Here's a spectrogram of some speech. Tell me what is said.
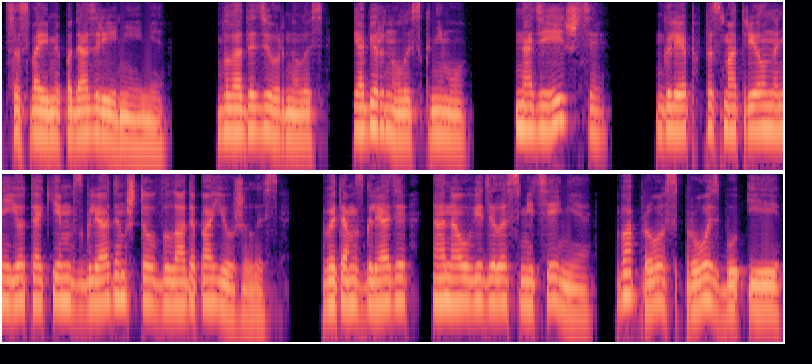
со своими подозрениями?» Влада дернулась и обернулась к нему. «Надеешься?» Глеб посмотрел на нее таким взглядом, что Влада поежилась. В этом взгляде она увидела смятение, вопрос, просьбу и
